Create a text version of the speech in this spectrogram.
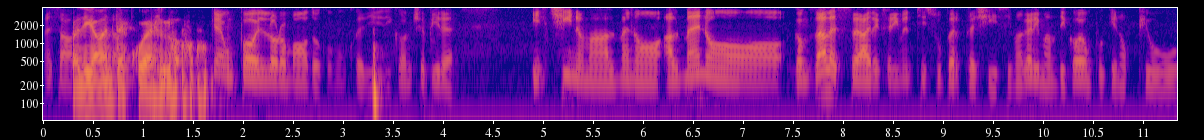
esatto, Praticamente esatto. è quello. Che è un po' il loro modo comunque di, di concepire il cinema, almeno, almeno Gonzales ha riferimenti super precisi, magari Mandico è un pochino più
